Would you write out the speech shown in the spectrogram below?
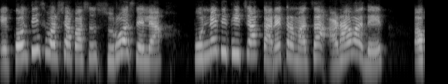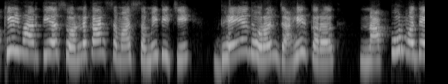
एकोणतीस वर्षापासून सुरू असलेल्या पुण्यतिथीच्या कार्यक्रमाचा आढावा देत अखिल भारतीय स्वर्णकार समाज समितीची ध्येय धोरण जाहीर करत नागपूरमध्ये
